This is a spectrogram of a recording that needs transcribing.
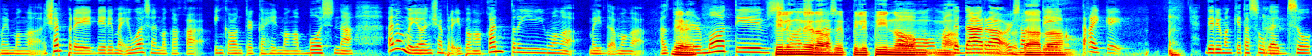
may mga syempre di rin maiwasan makaka-encounter kahin mga boss na alam mo yon syempre iba nga country mga may da, mga ulterior motives feeling mga nila kasi Pilipino Oo, ma- madadara or madadara. something. Takay kay diri man kita sugad. So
